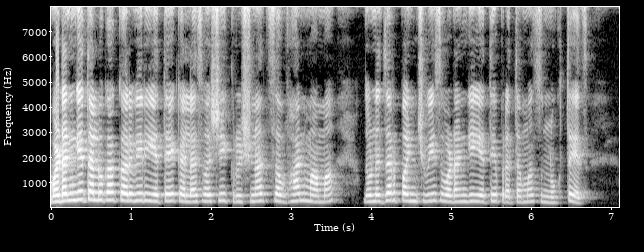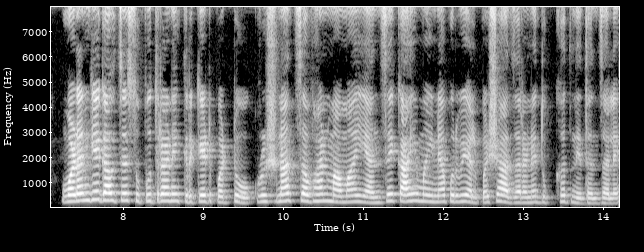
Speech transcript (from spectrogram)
वडणगे तालुका करवीर येथे कैलासवाशी कृष्णात चव्हाण मामा दोन हजार पंचवीस वडणगे येथे प्रथमच नुकतेच वडणगे गावचे सुपुत्र आणि क्रिकेटपटू कृष्णात चव्हाण मामा यांचे काही महिन्यापूर्वी अल्पशा आजाराने दुःखद निधन झाले.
